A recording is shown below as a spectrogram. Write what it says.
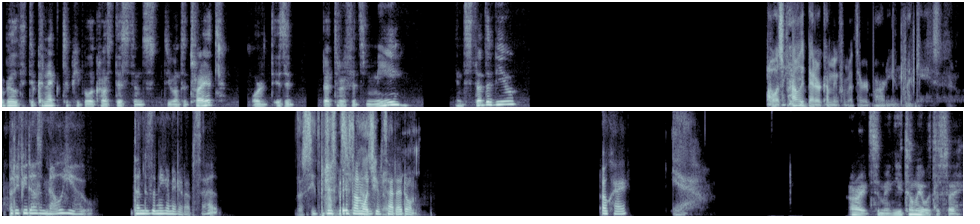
ability to connect to people across distance. Do you want to try it? Or is it better if it's me instead of you? Oh it's probably better coming from a third party in that case But if he doesn't know you, then isn't he gonna get upset? the see the Just based on what you've said, I don't. Okay. Yeah. All right, Simeon, you tell me what to say.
